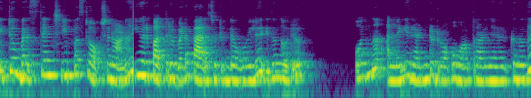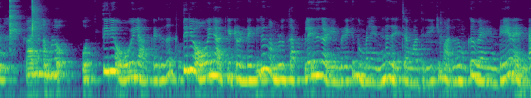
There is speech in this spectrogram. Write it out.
ഏറ്റവും ബെസ്റ്റ് ആൻഡ് ചീപ്പസ്റ്റ് ആണ് ഈ ഒരു പത്ത് രൂപയുടെ പാരച്യൂട്ടിന്റെ ഓയിൽ ഇതൊന്നൊരു ഒന്ന് അല്ലെങ്കിൽ രണ്ട് ഡ്രോപ്പ് മാത്രമാണ് ഞാൻ എടുക്കുന്നത്. കാരണം നമ്മൾ ഒത്തിരി ഓയിലാക്കരുത്. ഒത്തിരി ഓയിലാക്കിയിട്ടുണ്ടെങ്കിൽ നമ്മൾ അപ്ലൈ ചെയ്ത് കഴിയുമ്പോഴേക്കും നമ്മൾ എണ്ണ തേച്ചാൽ മാത്രമായിരിക്കും അത് നമുക്ക് വേണ്ടേ വേണ്ട.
